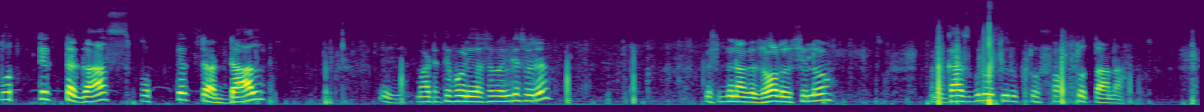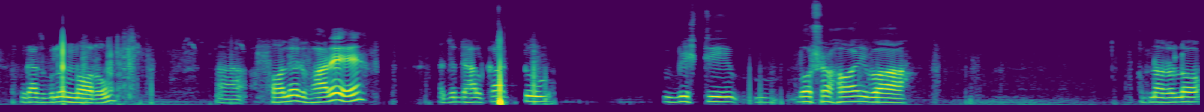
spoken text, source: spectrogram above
প্রত্যেকটা গাছ, প্রত্যেকটা ডাল, এই যে মাটিতে পড়ে আছে ব্যাংকে সুরে কিছুদিন আগে ঝড় হয়েছিল মানে গাছগুলো অতিরিক্ত শক্ত টানা, গাছগুলো নরম। ফলের ভারে যদি হালকা একটু বৃষ্টি, বর্ষা হয় বা আপনার হলো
